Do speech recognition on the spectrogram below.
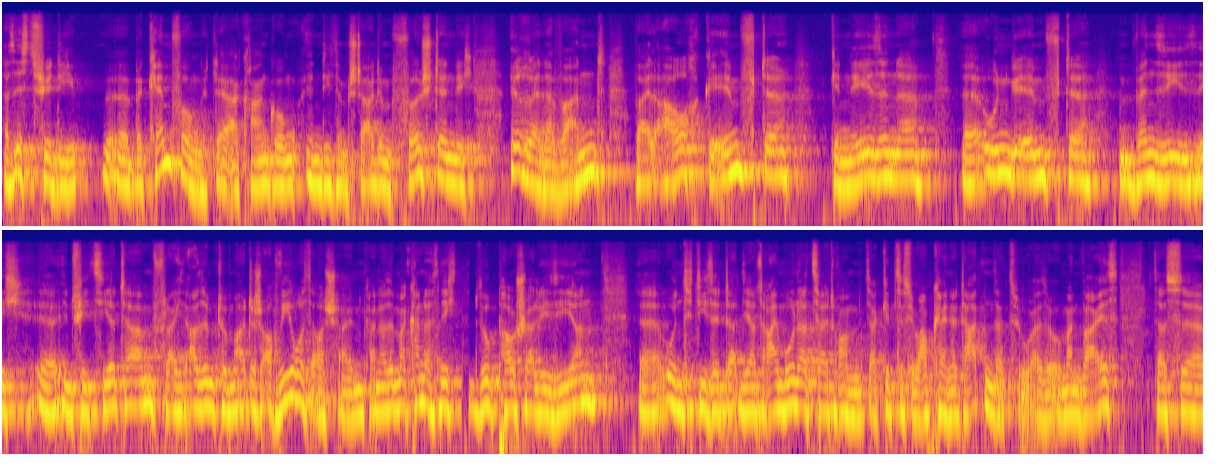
das ist für die äh, Bekämpfung der Erkrankung in diesem Stadium vollständig irrelevant weil auch Geimpfte Genesene, äh, Ungeimpfte, wenn sie sich äh, infiziert haben, vielleicht asymptomatisch auch Virus ausscheiden kann. Also man kann das nicht so pauschalisieren. Äh, und diese, der drei Monats Zeitraum, da gibt es überhaupt keine Daten dazu. Also man weiß, dass äh,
